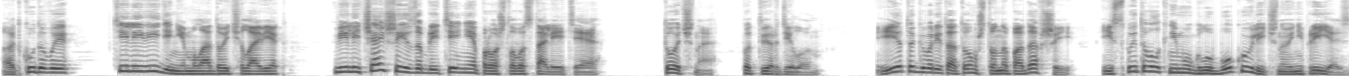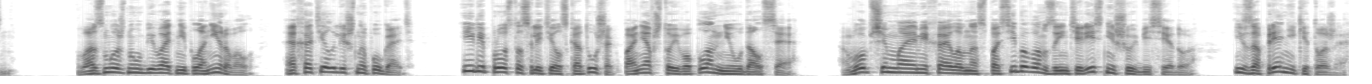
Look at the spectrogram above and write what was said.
«Откуда вы?» «Телевидение, молодой человек. Величайшее изобретение прошлого столетия». «Точно», — подтвердил он. И это говорит о том, что нападавший испытывал к нему глубокую личную неприязнь. Возможно, убивать не планировал, а хотел лишь напугать. Или просто слетел с катушек, поняв, что его план не удался. В общем, Майя Михайловна, спасибо вам за интереснейшую беседу. И за пряники тоже.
